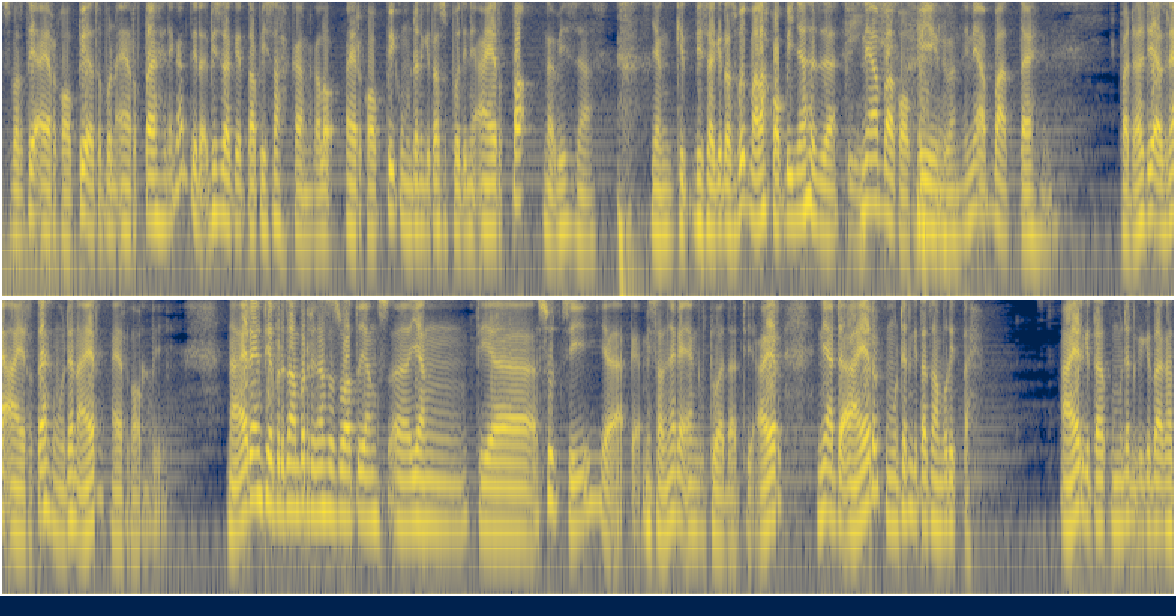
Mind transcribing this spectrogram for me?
seperti air kopi ataupun air teh ini kan tidak bisa kita pisahkan. Kalau air kopi kemudian kita sebut ini air tok nggak bisa. yang bisa kita sebut malah kopinya saja. Ini apa kopi itu kan? Ini apa teh? Padahal dia aslinya air teh kemudian air air kopi. Nah, air yang dia bercampur dengan sesuatu yang uh, yang dia suci ya kayak misalnya kayak yang kedua tadi. Air ini ada air kemudian kita campuri teh air kita kemudian kita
